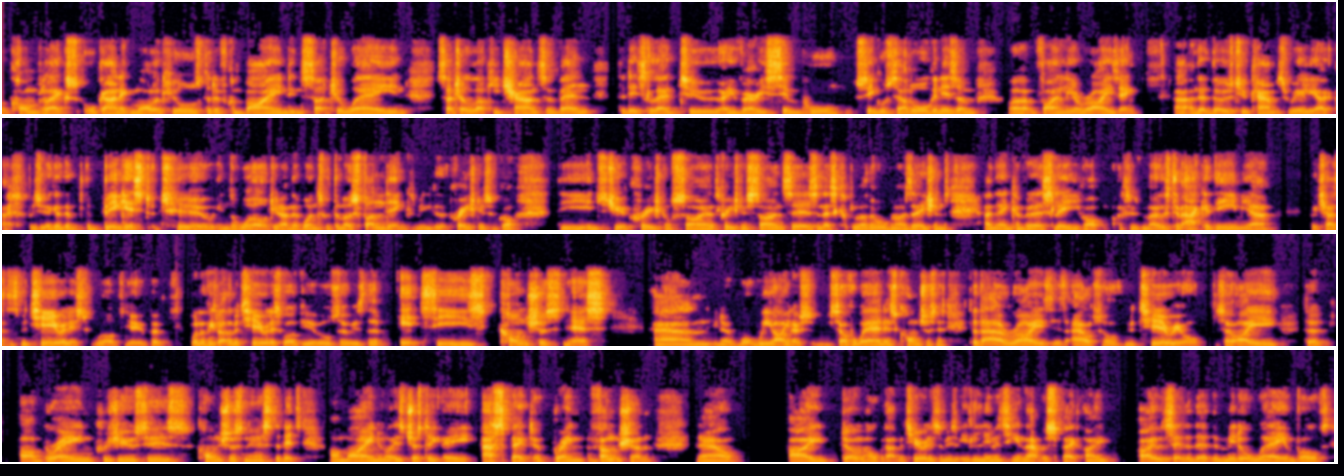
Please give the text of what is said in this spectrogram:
complex organic molecules that have combined in such a way, in such a lucky chance event, that it's led to a very simple single celled organism uh, finally arising. Uh, and that those two camps really, I, I suppose, are the, the, biggest two in the world. You know, and the ones with the most funding. Because I mean, the creationists have got the Institute of Creational Science, Creationist Sciences, and there's a couple of other organisations. And then conversely, you've got most of academia, which has this materialist worldview. But one of the things about the materialist worldview also is that it sees consciousness and you know what we are, you know, self-awareness, consciousness, that that arises out of material. So, i.e., that our brain produces consciousness, that it's our mind is just a, a aspect of brain function. Now, I don't hold that. Materialism is, is limiting in that respect. I I would say that the, the middle way involves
